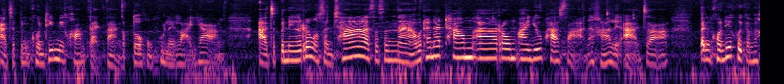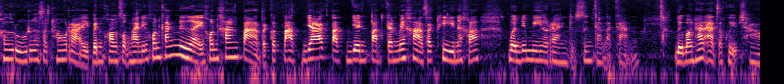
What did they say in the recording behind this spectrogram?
อาจจะเป็นคนที่มีความแตกต่างกับตัวของคุณหลาย ๆ อย่าง อาจจะเป็นในเรื่องของสัญชาติ ศาสนา วัฒนธรรม อารมณ์อายุภาษานะคะ หรืออาจจะเป็นคนที่คุยกันไม่ค่อยรู้เรื่องสักเท่าไหร่ เป็นความสัมพันธ์ที่ค่อนข้างเหนื่อยค่อนข้างต่าง แต่ก็ตัดยากตัดเย็นตัดกันไม่ขาดสักทีนะคะ เหมือนยังมีแรงดูดซึ่งกันและกัน หรือบางท่านอาจจะคุยกับชาว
